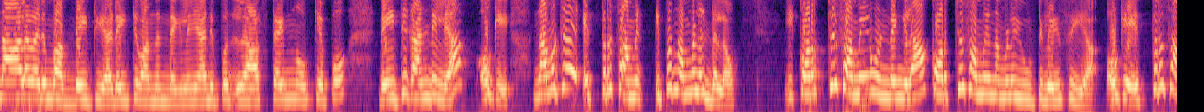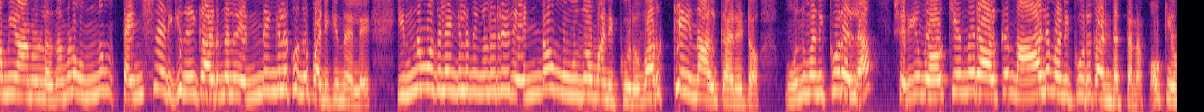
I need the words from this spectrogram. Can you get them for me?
നാളെ വരുമ്പോൾ അപ്ഡേറ്റ് ചെയ്യാം. ഡേറ്റ് വന്നിട്ടുണ്ടെങ്കിൽ. ഞാനിപ്പോൾ ലാസ്റ്റ് ടൈം നോക്കിയപ്പോൾ ഡേറ്റ് കണ്ടില്ല. ഓക്കെ നമുക്ക് എത്ര സമയം ഇപ്പം നമ്മളുണ്ടല്ലോ. ഈ കുറച്ച് സമയം ഉണ്ടെങ്കിൽ ആ കുറച്ച് സമയം നമ്മൾ യൂട്ടിലൈസ് ചെയ്യുക. ഓക്കെ എത്ര സമയമാണുള്ളത് നമ്മൾ ഒന്നും ടെൻഷൻ അടിക്കുന്നതിനെക്കാട്ടും നല്ലത് എന്തെങ്കിലുമൊക്കെ ഒന്ന് പഠിക്കുന്നതല്ലേ? ഇന്ന് മുതലെങ്കിലും നിങ്ങളൊരു രണ്ടോ മൂന്നോ മണിക്കൂർ വർക്ക് ചെയ്യുന്ന ആൾക്കാർ കേട്ടോ മൂന്ന് മണിക്കൂറല്ല ശരിക്കും വർക്ക് ചെയ്യുന്ന ഒരാൾക്ക് നാല് മണിക്കൂർ കണ്ടെത്തണം. ഓക്കെ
